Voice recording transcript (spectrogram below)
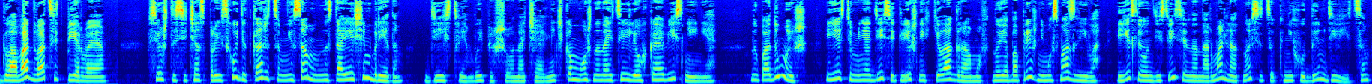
Глава 21. Все, что сейчас происходит, кажется мне самым настоящим бредом. Действием выпившего начальничка можно найти легкое объяснение. Ну, подумаешь, есть у меня 10 лишних килограммов, но я по-прежнему смазлива. И если он действительно нормально относится к нехудым девицам,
